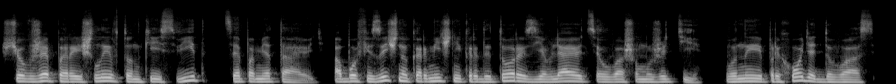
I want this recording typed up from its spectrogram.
що вже перейшли в тонкий світ, це пам'ятають, або фізично кармічні кредитори з'являються у вашому житті. Вони приходять до вас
